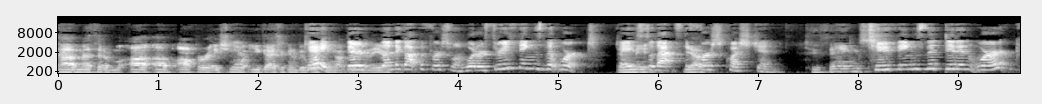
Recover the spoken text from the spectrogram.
uh, method of, uh, of operation. Yep. What you guys are going to be Okay, working on at the there end of the. Linda got the first one. What are three things that worked? Okay, me- so that's the yep. first question. Two things. two things that didn't work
